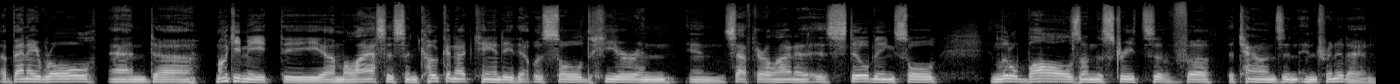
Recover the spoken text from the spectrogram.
a bene roll, and uh, monkey meat, the uh, molasses and coconut candy that was sold here in in South Carolina is still being sold in little balls on the streets of uh, the towns in, in Trinidad.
